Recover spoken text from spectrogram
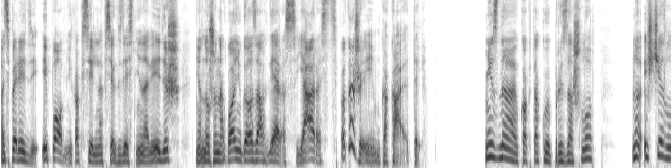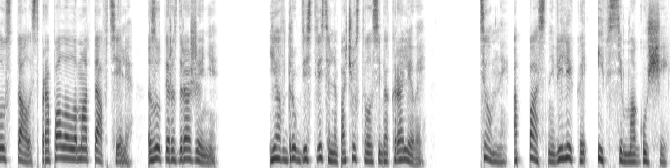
А теперь иди и помни, как сильно всех здесь ненавидишь. Не нужен огонь в глазах, Герас, ярость. Покажи им, какая ты». Не знаю, как такое произошло, но исчезла усталость, пропала ломота в теле, зуд и раздражение. Я вдруг действительно почувствовала себя королевой. Темной, опасной, великой и всемогущей.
